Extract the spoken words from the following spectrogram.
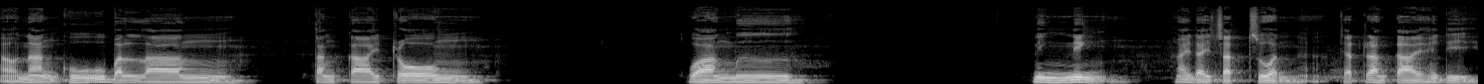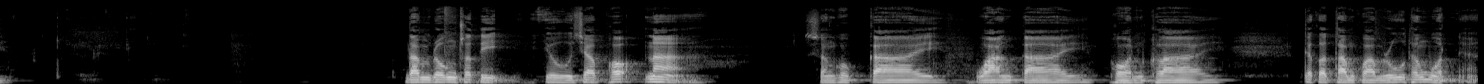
เอานั่งคูบัลลัง ตั้งกายตรง วางมือ นิ่งนิ่งให้ได้สัดส่วน จัดร่างกายให้ดีดำรงสติอยู่เฉพาะหน้าสงบกาย วางกาย ผ่อนคลาย แล้วก็ทำความรู้ทั้งหมดเนี่ย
